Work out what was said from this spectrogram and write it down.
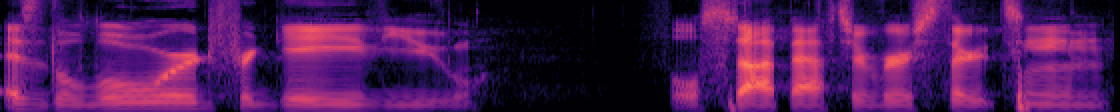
as the Lord forgave you. Full stop after verse 13.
